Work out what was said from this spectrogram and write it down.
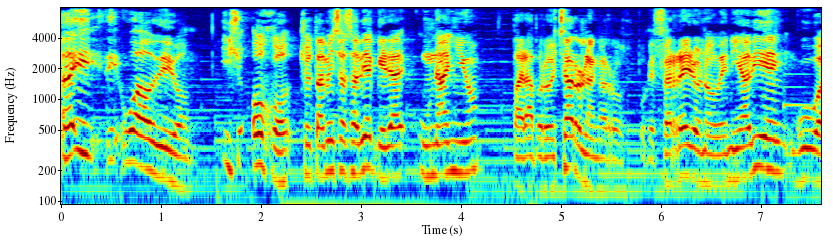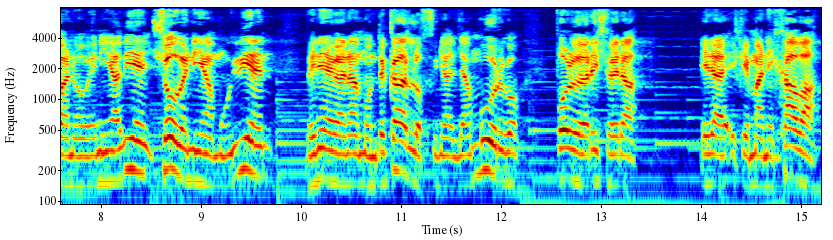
Ahí, wow, digo. Y ojo, yo también ya sabía que era un año para aprovechar Roland Garros, porque Ferrero no venía bien, Guba no venía bien, yo venía muy bien, venía de ganar Monte Carlo, final de Hamburgo, Polo de Ladrillo era, era el que manejaba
